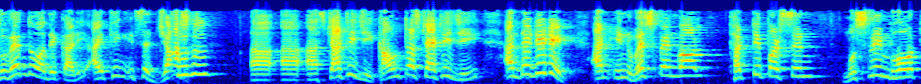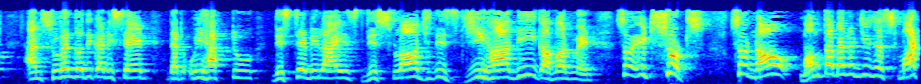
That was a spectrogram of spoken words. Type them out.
Suvendu Adhikari, I think it's a just uh, uh, uh, strategy, counter strategy, and they did it. And in West Bengal, 30% Muslim vote, and Suvendu Adhikari said that we have to destabilize, dislodge this jihadi government. So it suits. So now Mamta Banerjee is a smart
